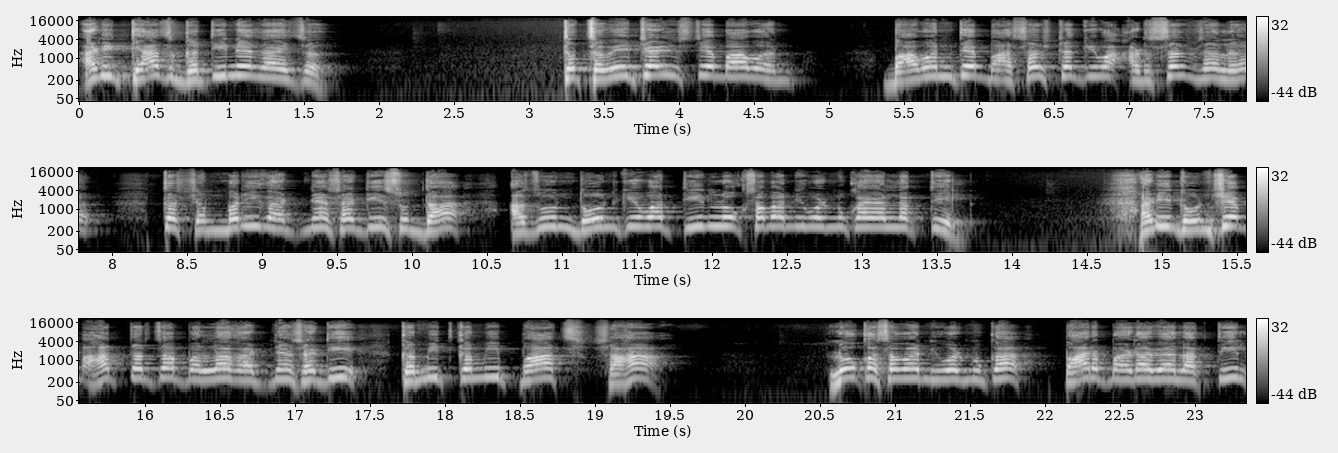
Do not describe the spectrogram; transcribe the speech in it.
आणि त्याच गतीने जायचं. तर चव्वेचाळीस ते बावन्न बावन्न ते बासष्ट किंवा अडसष्ट झालं तर शंभरी गाठण्यासाठी सुद्धा अजून दोन किंवा तीन लोकसभा निवडणुका यायला लागतील. आणि दोनशे बहात्तरचा पल्ला गाठण्यासाठी कमीत कमी पाच सहा लोकसभा निवडणुका पार पाडाव्या लागतील.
